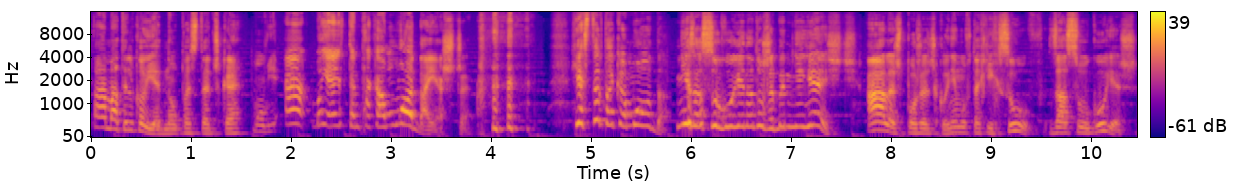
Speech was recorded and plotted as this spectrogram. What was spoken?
ta ma tylko jedną pesteczkę. Mówi, a, bo ja jestem taka młoda jeszcze. Jestem taka młoda. Nie zasługuję na to, żeby mnie jeść. Ależ, porzeczko, nie mów takich słów. Zasługujesz.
